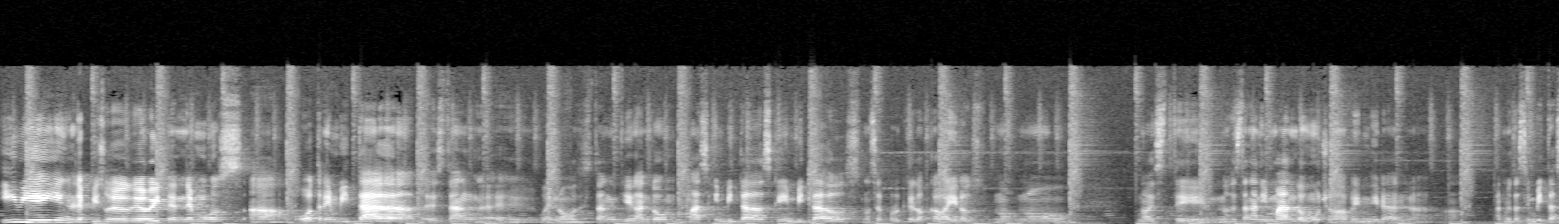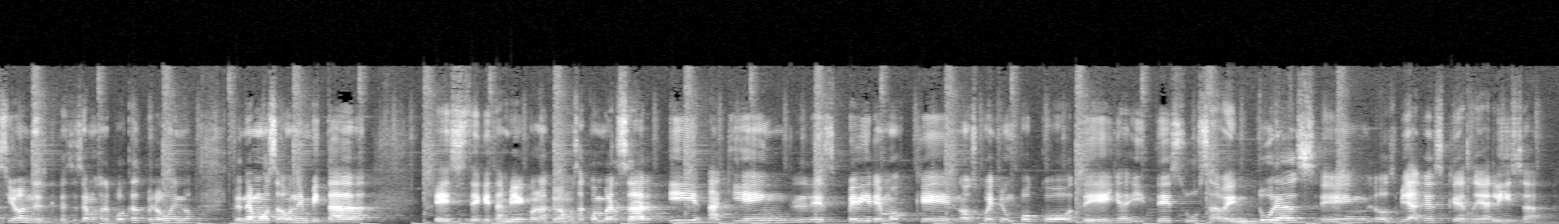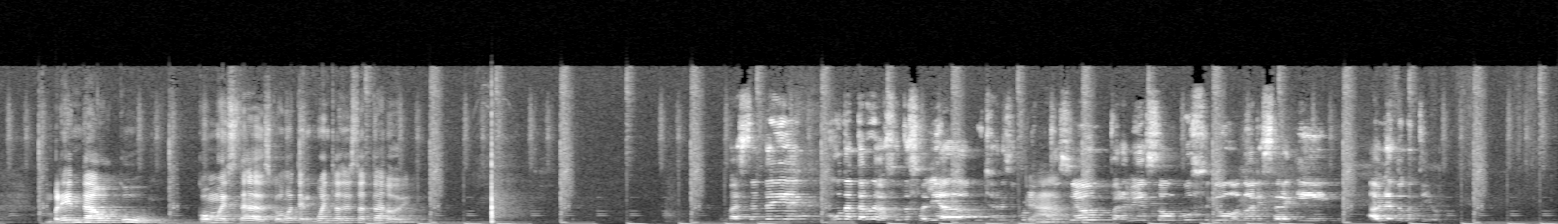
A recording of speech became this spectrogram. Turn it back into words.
Y bien, en el episodio de hoy tenemos a otra invitada. Están, eh, bueno, están llegando más invitadas que invitados. No sé por qué los caballeros no, no, no, este, no se están animando mucho a venir a, a, a nuestras invitaciones que les hacemos al podcast. Pero bueno, tenemos a una invitada este, que también con la que vamos a conversar y a quien les pediremos que nos cuente un poco de ella y de sus aventuras en los viajes que realiza. Brenda Oku, ¿cómo estás? ¿Cómo te encuentras esta tarde? Bastante bien, una tarde bastante soleada. Muchas gracias por la invitación. Para mí es un gusto y un honor estar aquí hablando contigo.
